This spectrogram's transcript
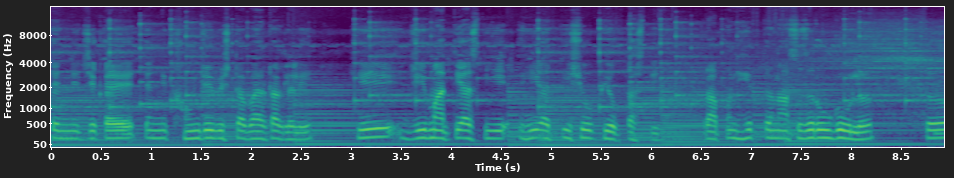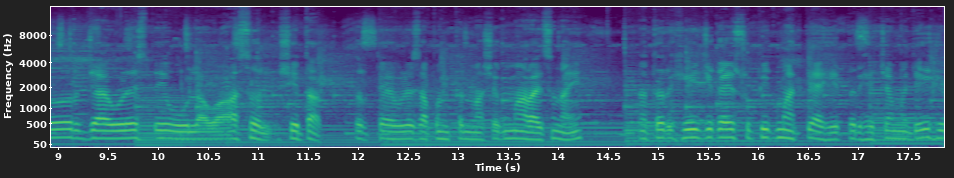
त्यांनी जे काय त्यांनी खाऊन जे विष्ठा बाहेर टाकलेली ही जी माती असती ही अतिशय उपयुक्त असते. तर आपण हे तण असं जर उगवलं तर ज्यावेळेस ते ओलावा असेल शेतात तर त्यावेळेस आपण तणनाशक मारायचं नाही. तर हे जे काही सुपीक माती आहे तर ह्याच्यामध्ये हे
